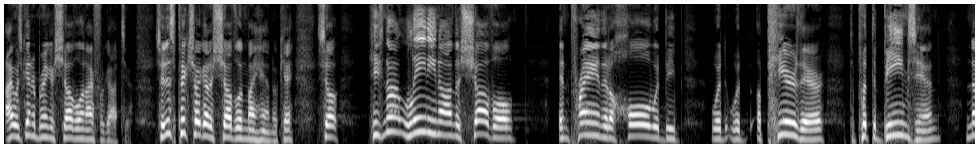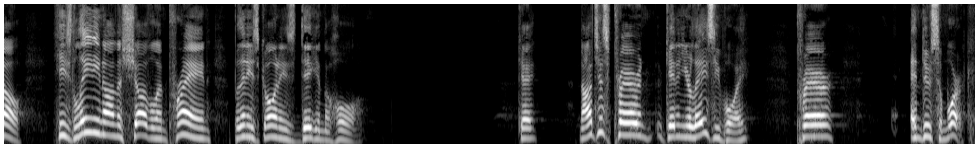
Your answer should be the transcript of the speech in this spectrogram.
I was going to bring a shovel and I forgot to. So this picture, I got a shovel in my hand, okay? So he's not leaning on the shovel and praying that a hole would, be, would, would appear there to put the beams in. No, he's leaning on the shovel and praying, but then he's going and he's digging the hole. Okay? Not just prayer and getting your La-Z-Boy, prayer and do some work.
